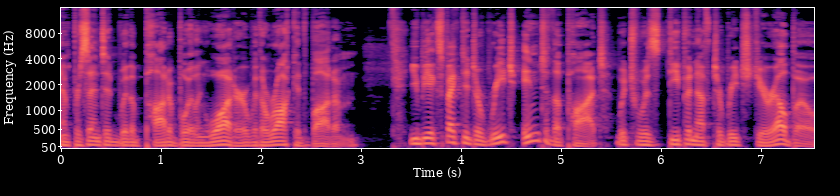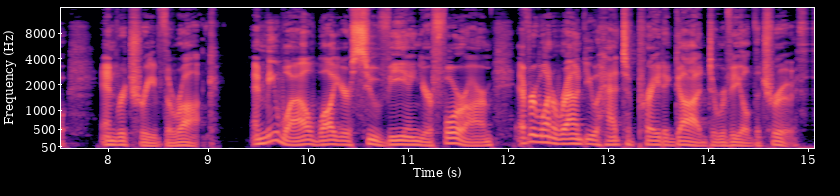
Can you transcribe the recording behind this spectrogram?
and presented with a pot of boiling water with a rock at the bottom. You'd be expected to reach into the pot, which was deep enough to reach to your elbow, and retrieve the rock. And meanwhile, while you're sous videing your forearm, everyone around you had to pray to God to reveal the truth.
